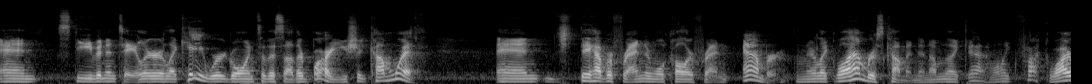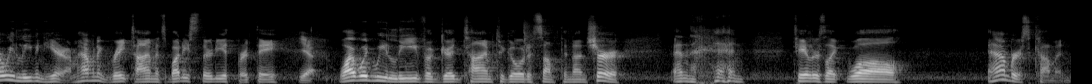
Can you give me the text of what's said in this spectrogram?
And Steven and Taylor are like, hey, we're going to this other bar. You should come with. And they have a friend, and we'll call her friend Amber. And they're like, well, Amber's coming. And I'm like, yeah. I'm like, fuck, why are we leaving here? I'm having a great time. It's Buddy's 30th birthday. Yeah. Why would we leave a good time to go to something unsure? And then Taylor's like, well, Amber's coming.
